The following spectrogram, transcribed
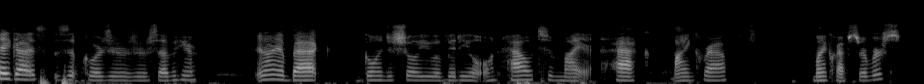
Hey guys, Zipcord007 here, and I am back going to show you a video on how to my hack Minecraft Minecraft servers.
